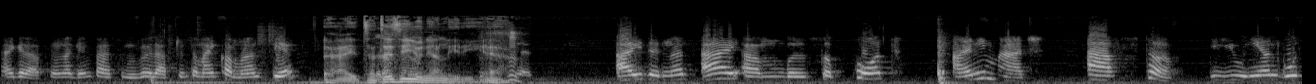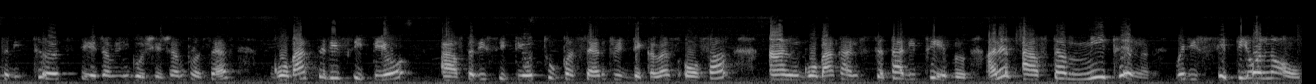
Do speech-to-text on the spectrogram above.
Hi, good afternoon again, Pastor. Good afternoon to my comrades there. All right. That is the union lady. Yeah. I did not, I um, will support any match after the union go to the third stage of the negotiation process, go back to the CPO after the CPO 2% ridiculous offer, and go back and sit at the table. And if after meeting with the CPO now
